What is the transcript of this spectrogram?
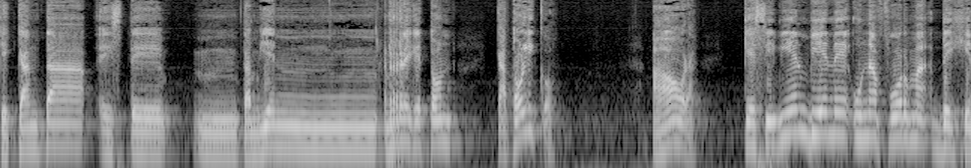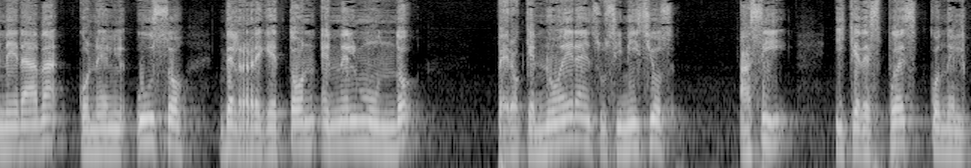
que canta este mm, también reggaetón católico. Ahora, que si bien viene una forma degenerada con el uso del reggaetón en el mundo, pero que no era en sus inicios así y que después con el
